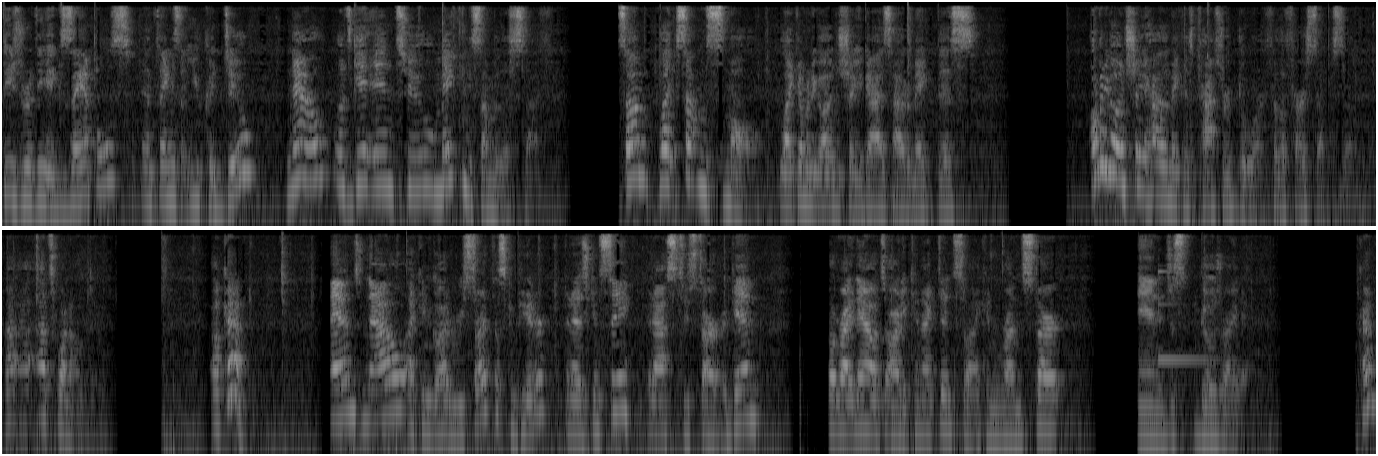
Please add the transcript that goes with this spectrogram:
these are the examples and things that you could do. Now let's get into making some of this stuff. Some like something small. Like I'm gonna go ahead and show you guys how to make this I'm to go and show you how to make this password door for the first episode. Uh, uh, that's what I'll do. Okay. And now I can go ahead and restart this computer. And as you can see, it asks to start again. But right now it's already connected, so I can run start. And it just goes right in. Okay.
